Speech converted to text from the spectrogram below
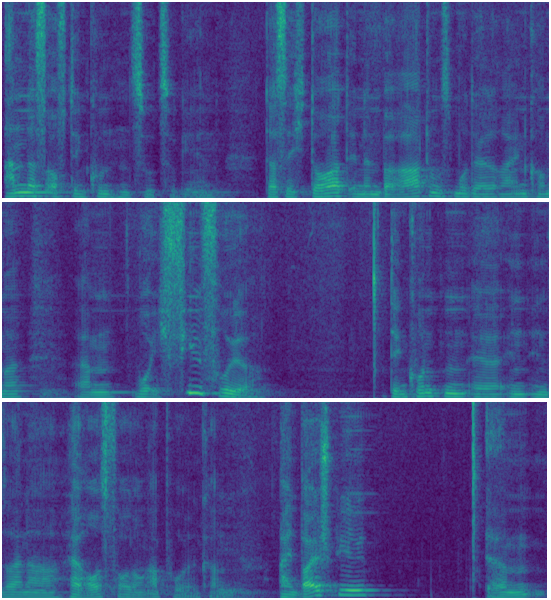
anders auf den Kunden zuzugehen. Dass ich dort in ein Beratungsmodell reinkomme, ähm, wo ich viel früher den Kunden äh, in, in seiner Herausforderung abholen kann. Ein Beispiel, ähm,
